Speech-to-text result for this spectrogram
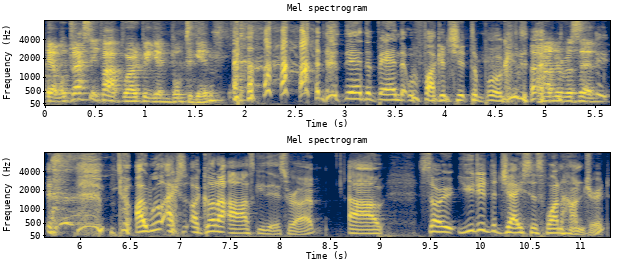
Yeah, well, Drastic Park won't be getting booked again. They're the band that will fucking shit to book. 100%. I will actually. I gotta ask you this, right? Uh, so you did the Jesus 100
